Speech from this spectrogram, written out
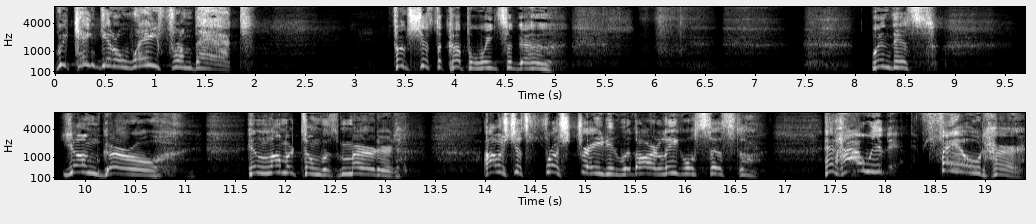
We can't get away from that. Folks, just a couple weeks ago, when this young girl in Lumberton was murdered, I was just frustrated with our legal system and how it failed her.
